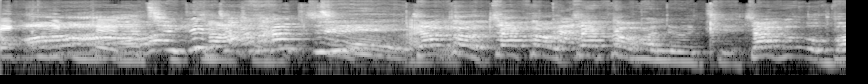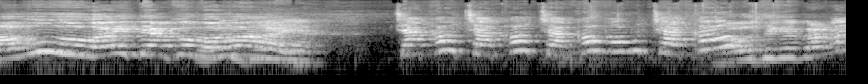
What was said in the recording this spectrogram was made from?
এই ক্লিপটা এনেছি চাকাও চাকাও চাকাও ভালো হচ্ছে চাকাও বাবু ওই দেখো বাবা চাকাও চাকাও চাকাও বাবু চাকাও বাবু থেকে করো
